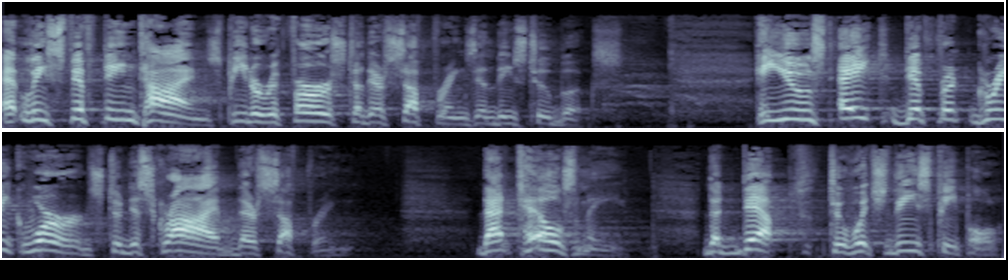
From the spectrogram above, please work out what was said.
At least 15 times, Peter refers to their sufferings in these two books. He used eight different Greek words to describe their suffering. That tells me the depth to which these people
